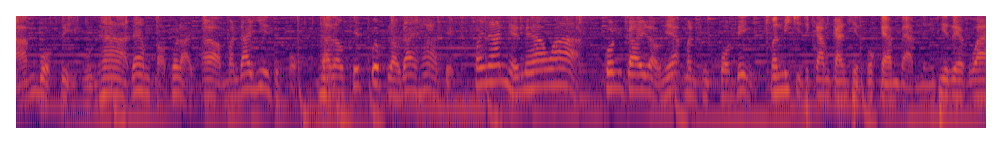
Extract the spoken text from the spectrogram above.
3บวก4คูณ5ได้คำตอบเท่าไหร่อ่ามันได้ 26 แต่เราคิดปุ๊บเราได้ 50 เพราะฉะนั้นเห็นไหมฮะว่ากลไกเหล่านี้มันคือโคดดิ้ง มันมีกิจกรรมการเขียนโปรแกรมแบบหนึ่งที่เรียกว่า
